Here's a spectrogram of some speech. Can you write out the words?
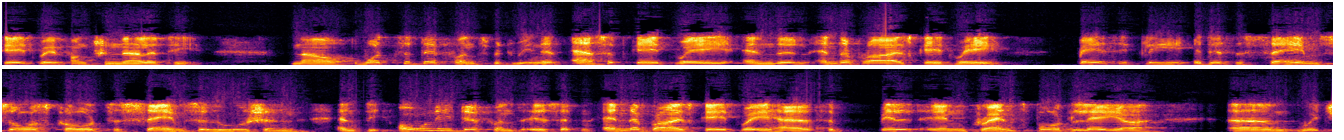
gateway functionality. Now, what's the difference between an asset gateway and an enterprise gateway? Basically, it is the same source code, the same solution, and the only difference is that an enterprise gateway has a built-in transport layer, um, which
